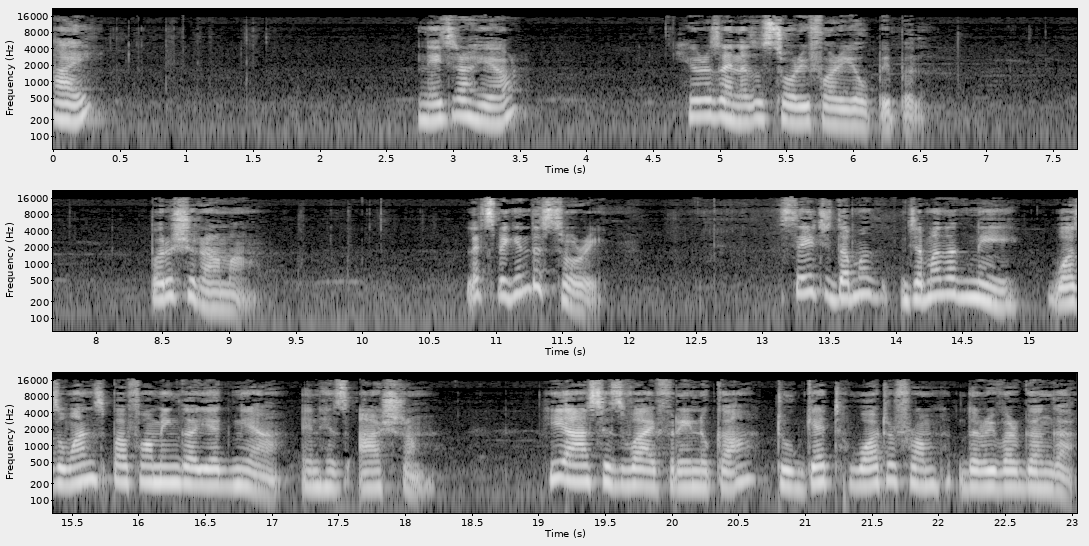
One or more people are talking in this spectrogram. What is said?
Hi, Netra here. Here is another story for you people. Parashurama. Let's begin the story. Sage Jamadagni was once performing a yajna in his ashram. He asked his wife Renuka to get water from the river Ganga.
